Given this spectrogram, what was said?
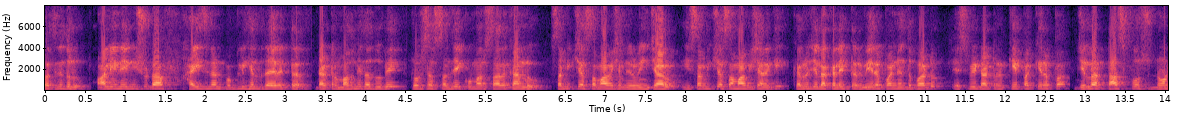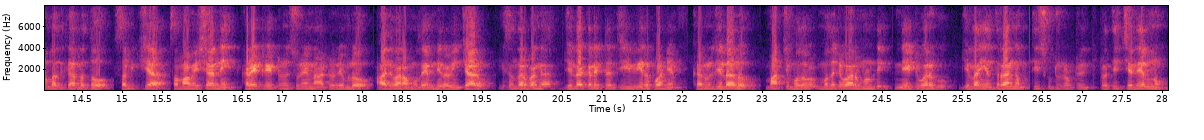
ప్రతినిధులు all India institute of hygiene and public health director doctor Madhumita Dubey professor Sanjay Kumar సాధకాన్లు సమీక్షా సమావేశం నిర్వహించారు. ఈ సమీక్షా సమావేశానికి కర్నూలు జిల్లా కలెక్టర్ వీరపాండ్యంతో పాటు ఎస్పీ డాక్టర్ కె పక్కిరప్ప జిల్లా టాస్క్ ఫోర్స్ నోడల్ అధికారులతో సమీక్ష సమావేశాన్ని కలెక్టరేట్ సునేన ఆడిటోరియంలో ఆదివారం ఉదయం నిర్వహించారు. ఈ సందర్భంగా జిల్లా కలెక్టర్ జి. వీరపాండ్యన్ కర్నూలు జిల్లాలో మార్చి మొద- మొదటి వారం నుండి నేటి వరకు జిల్లా యంత్రాంగం తీసుకుంటున్నటువంటి ప్రతి చర్యలను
